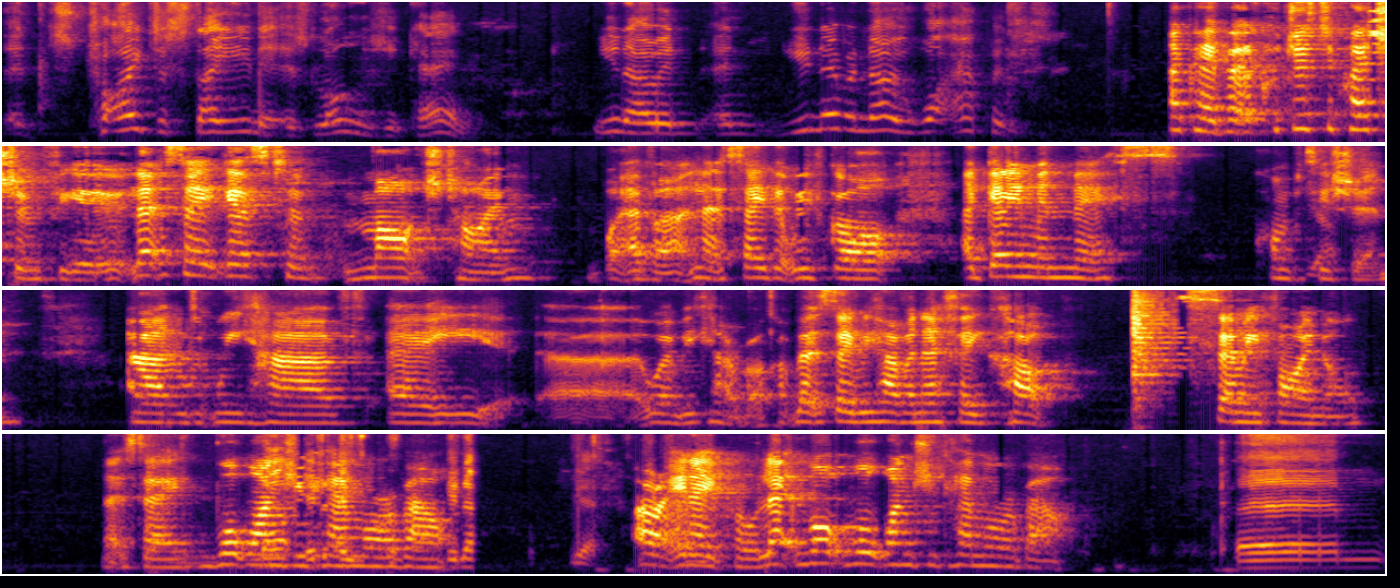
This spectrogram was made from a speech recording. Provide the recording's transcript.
it's, try to stay in it as long as you can. You know, and and you never know what happens. Okay, but just a question for you. Let's say it gets to March time, whatever, and let's say that we've got a game in this competition, and we have a uh, won't be Carabao Cup. Let's say we have an FA Cup semi-final. Let's say, what one Well, do you care more April, about? in yeah. All right, in April. Let what what one do you care more about? Um,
